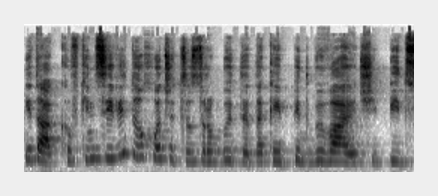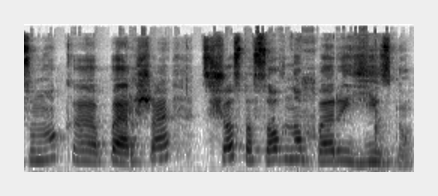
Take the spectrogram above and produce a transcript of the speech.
І так, в кінці відео хочеться зробити такий підбиваючий підсумок. Е, Перше, що стосовно переїзду.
